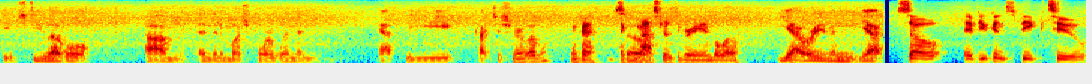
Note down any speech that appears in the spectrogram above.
the PhD level um, and then much more women at the practitioner level. Okay, like So- master's degree and below. Yeah, or even, yeah, So, if you can speak to,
